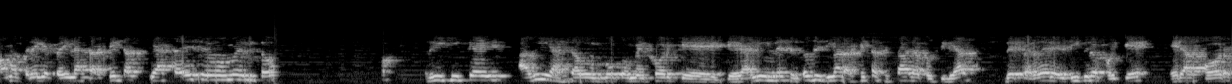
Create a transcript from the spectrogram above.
vamos a tener que pedir las tarjetas. Y hasta ese momento, Ricky Kay había estado un poco mejor que, que Galíndez, entonces si iban tarjetas estaba la posibilidad de perder el título porque era por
